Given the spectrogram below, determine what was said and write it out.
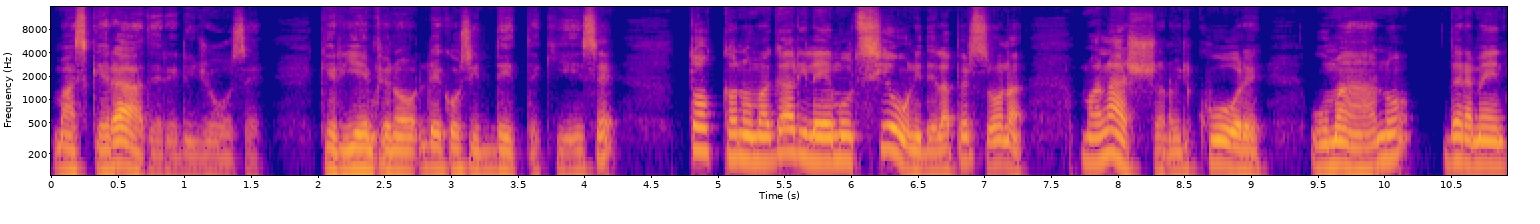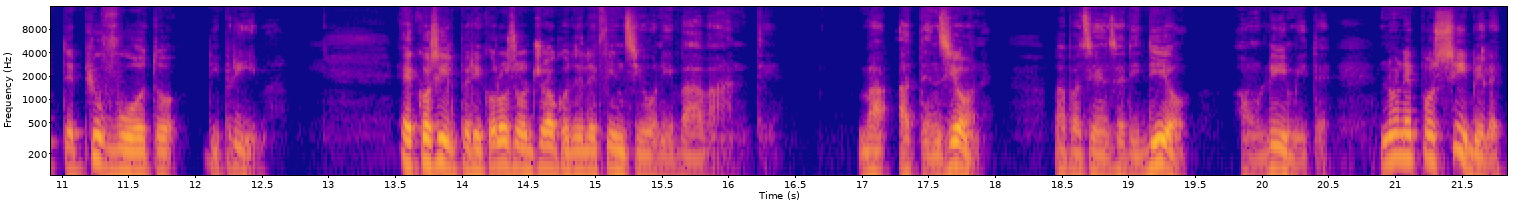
mascherate religiose, che riempiono le cosiddette chiese, toccano magari le emozioni della persona, ma lasciano il cuore umano veramente più vuoto di prima. E così il pericoloso gioco delle finzioni va avanti. Ma attenzione, la pazienza di Dio ha un limite. Non è possibile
